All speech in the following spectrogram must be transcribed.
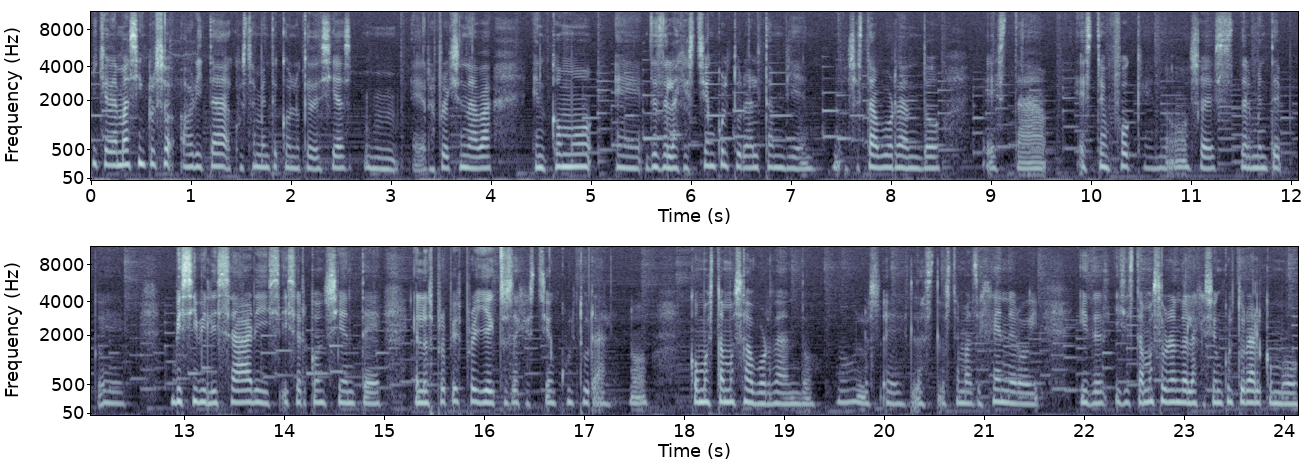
Y que además incluso ahorita, justamente con lo que decías, mm, eh, reflexionaba en cómo eh, desde la gestión cultural también se está abordando esta, este enfoque, ¿no? O sea, es realmente eh, visibilizar y, ser consciente en los propios proyectos de gestión cultural, ¿no? Cómo estamos abordando los, los, temas de género y, si estamos hablando de la gestión cultural como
